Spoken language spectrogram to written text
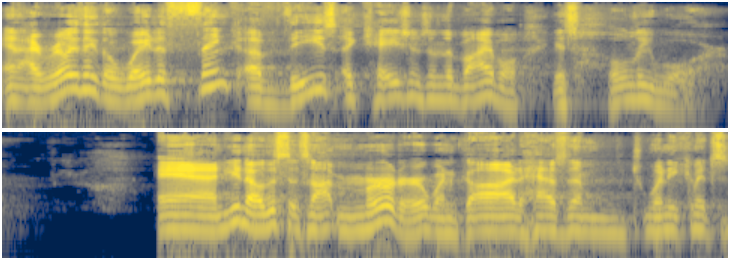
And I really think the way to think of these occasions in the Bible is holy war. And, you know, this is not murder when God has them, when He commits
